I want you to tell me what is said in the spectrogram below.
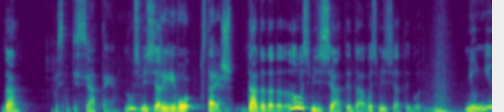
да? 80-е. Ну, 80-е. Ты его старишь. Да, да, да, да. Ну, 80-е, да, 80-е годы. Ни, ни,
